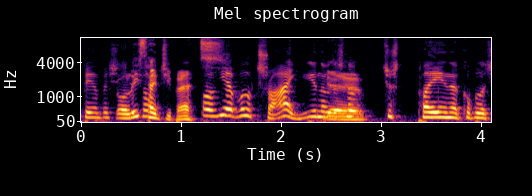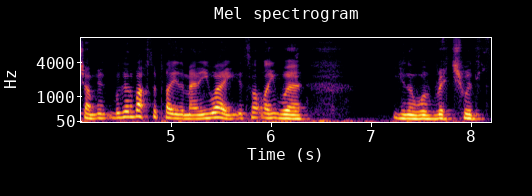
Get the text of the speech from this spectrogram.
Be ambitious. Or at least Well, hedge your bets. well, yeah, we'll try. You know, there's Yeah. no just playing a couple of champions. We're going to have to play them anyway. It's not like we're, you know, we're rich with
